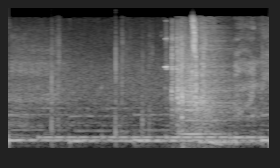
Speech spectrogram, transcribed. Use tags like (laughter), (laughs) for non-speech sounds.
What's going on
